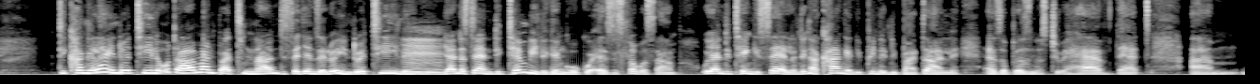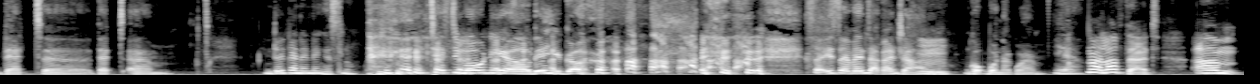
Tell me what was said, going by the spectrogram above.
ndikhangela into ethile uthi hayi mani but mna ndisetyenzelwe yinto ethile. You understand? Ndikuthembile ke ngoku as isihlobo sam. Uyandithengisela ndingakhange ndiphinde ndibhatale as a business to have that um that uh, that um into kanene ngesilungu? Testimonial. There you go. So isebenza kanjalo ngokubona kwami yeah. No, I love that. Um,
